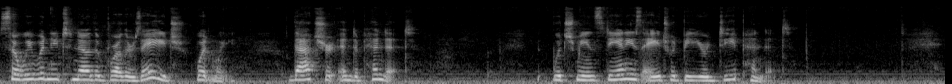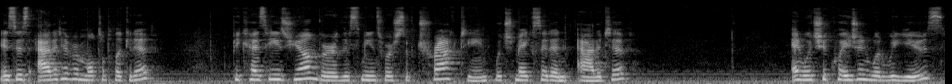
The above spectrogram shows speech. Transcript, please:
So we would need to know the brother's age, wouldn't we? That's your independent, which means Danny's age would be your dependent. Is this additive or multiplicative? Because he's younger, this means we're subtracting, which makes it an additive. And which equation would we use?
